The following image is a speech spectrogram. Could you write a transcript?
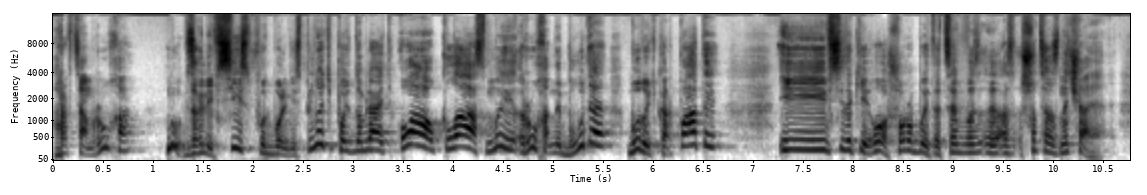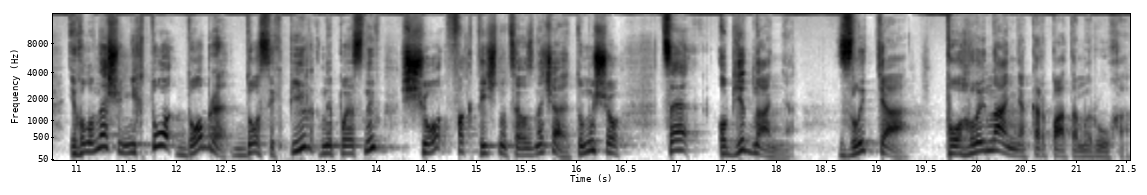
гравцям руха. Ну, взагалі, всі в футбольній спільноті повідомляють: Вау, клас! Ми руха не буде, будуть Карпати. І всі такі: о, що робити? Це е, що це означає? І головне, що ніхто добре до сих пір не пояснив, що фактично це означає, тому що це об'єднання, злиття, поглинання Карпатами руха,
